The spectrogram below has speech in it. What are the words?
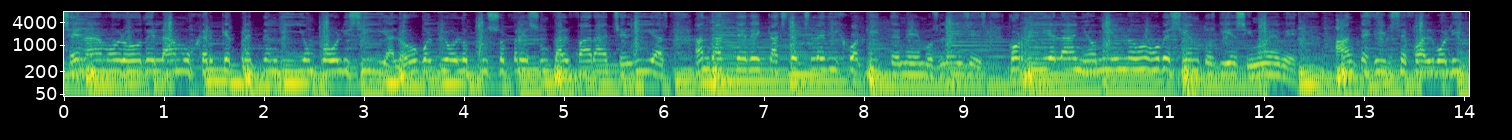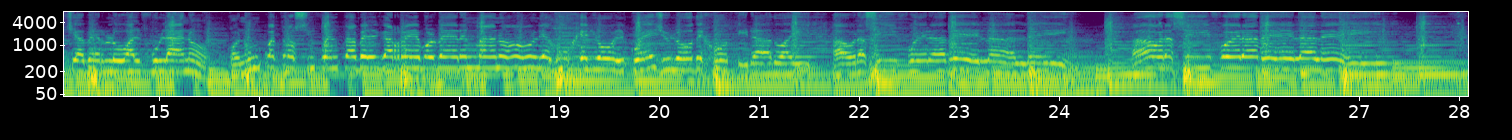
Se enamoró de la mujer que pretendía un policía, lo golpeó, lo puso preso un tal Farache Elías. Andate de Castex, le dijo aquí tenemos leyes. Corrí el año 1919. Antes de irse fue al boliche a verlo al fulano. Con un 450 belga revolver en mano, le agujerió el cuello y lo dejó tirado ahí. Ahora sí fuera de la ley. Ahora sí fuera de la ley.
